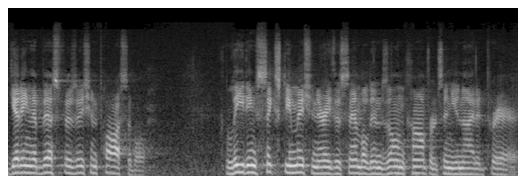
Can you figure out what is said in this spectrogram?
getting the best physician possible, leading 60 missionaries assembled in zone conference in united prayer.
